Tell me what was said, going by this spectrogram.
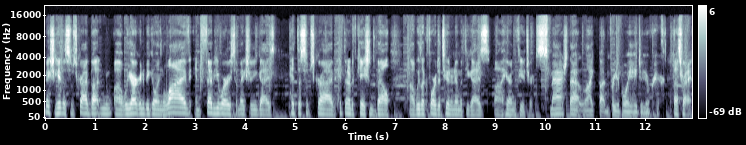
Make sure you hit the subscribe button. Uh, we are going to be going live in February. So make sure you guys hit the subscribe, hit the notifications bell. Uh, we look forward to tuning in with you guys uh, here in the future. Smash that like button for your boy AJ over here. That's right.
